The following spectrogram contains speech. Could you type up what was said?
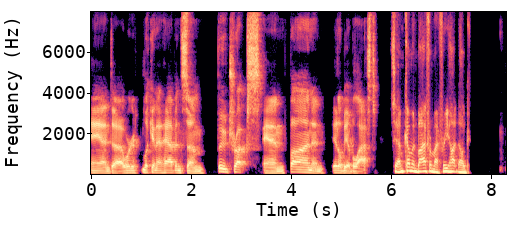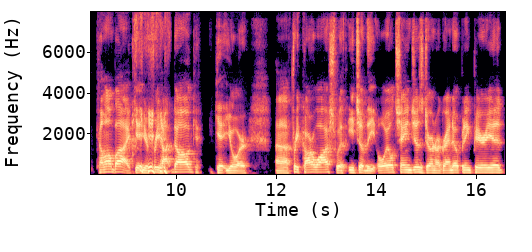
And uh, we're looking at having some food trucks and fun, and it'll be a blast. See, I'm coming by for my free hot dog. Come on by, get your free hot dog, get your uh, free car wash with each of the oil changes during our grand opening period.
